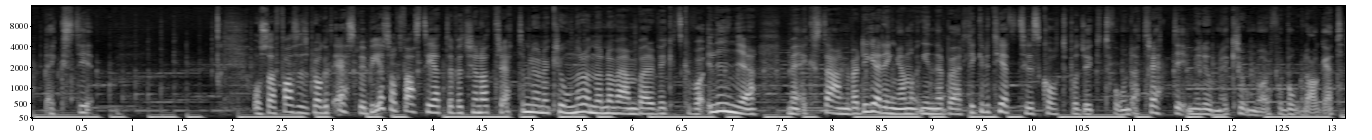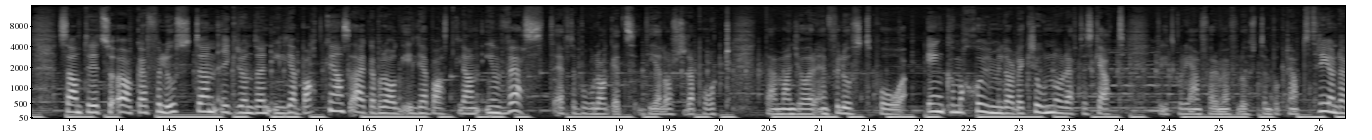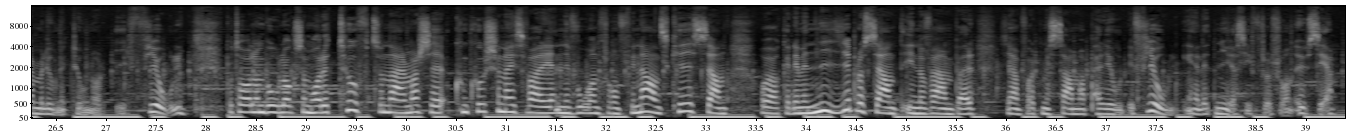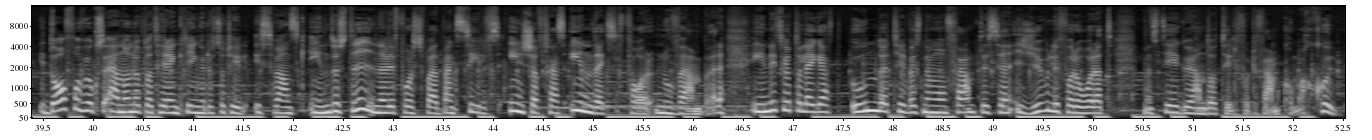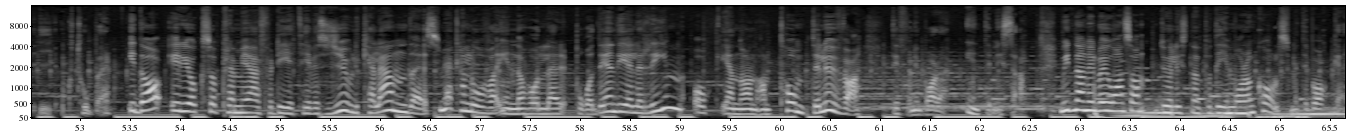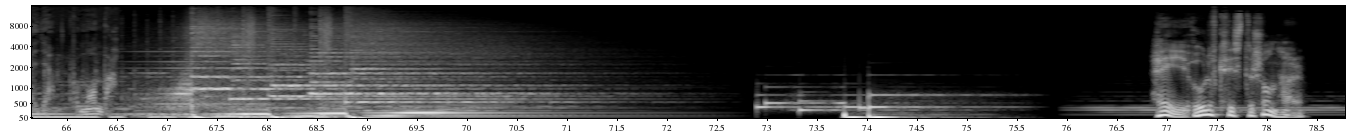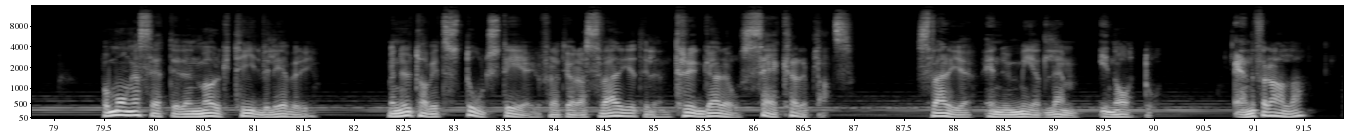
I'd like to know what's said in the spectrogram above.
och så har fastighetsbolaget SBB sålt fastigheter för 330 miljoner kronor under november vilket ska vara i linje med externvärderingen och innebär ett likviditetstillskott på drygt 230 miljoner kronor för bolaget. Samtidigt så ökar förlusten i grunden Ilja Batlans ägarbolag Ilja Batljan Invest efter bolagets delårsrapport där man gör en förlust på 1,7 miljarder kronor efter skatt vilket går att jämföra med förlusten på knappt 300 miljoner kronor i fjol. På tal om bolag som har det tufft så närmar sig konkurserna i Sverige nivån från finanskrisen och ökade med 9% i november jämfört med samma period i fjol enligt nya siffror från UC. Idag får vi också ännu en uppdatering kring hur det står till i svensk industri när vi får Swedbank Silfs inköpschefsindex för november. Indexet har legat under tillväxtnivån 50 sen i juli förra året men steg ju ändå till 45,7 i oktober. Idag är det också premiär för DTVs julkalender som jag kan lova innehåller både en del rim och en och annan tomteluva. Det får ni bara inte missa. Mitt namn är Ylva Johansson. Du har lyssnat på Det Morgonkoll som är tillbaka igen på måndag. Hej, Ulf Kristersson här. På många sätt är det en mörk tid vi lever i. Men nu tar vi ett stort steg för att göra Sverige till en tryggare och säkrare plats. Sverige är nu medlem i Nato. En för alla,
